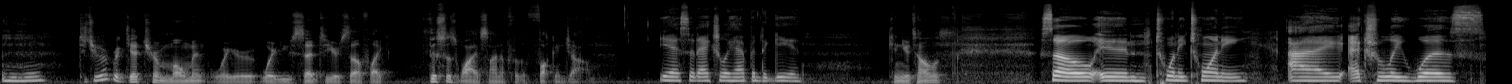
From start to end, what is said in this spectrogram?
Did you ever get your moment where you're where you said to yourself like, "This is why I signed up for the fucking job"? yes it actually happened again Can you tell us? So in 2020, I actually was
